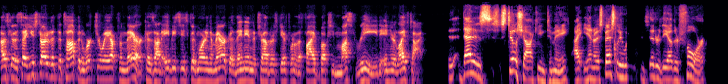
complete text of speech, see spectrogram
I was going to say you started at the top and worked your way up from there because on ABC's Good Morning America, they named The Traveler's Gift one of the five books you must read in your lifetime. That is still shocking to me. I, you know, especially when you consider the other four.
